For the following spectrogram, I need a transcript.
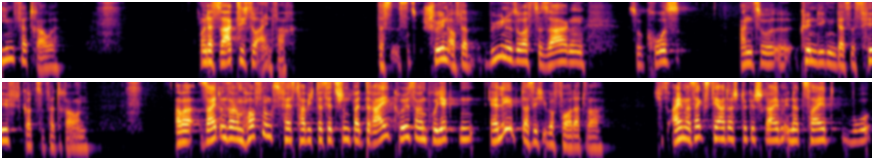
ihm vertraue. Und das sagt sich so einfach. Das ist schön auf der Bühne sowas zu sagen, so groß anzukündigen, dass es hilft, Gott zu vertrauen. Aber seit unserem Hoffnungsfest habe ich das jetzt schon bei drei größeren Projekten erlebt, dass ich überfordert war. Ich muss einmal sechs Theaterstücke schreiben in einer Zeit, wo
